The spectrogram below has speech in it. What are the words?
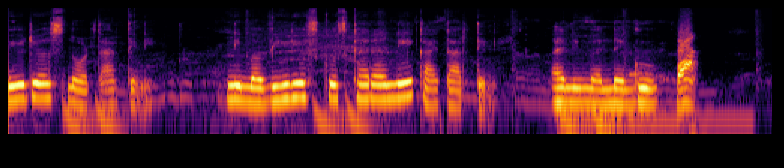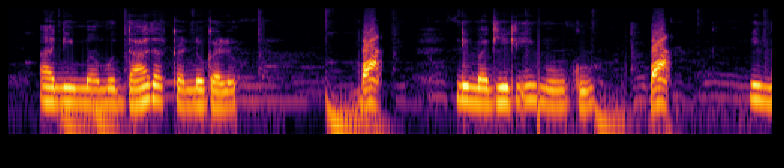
ವಿಡಿಯೋಸ್ ನೋಡ್ತಾ ಇರ್ತೀನಿ. ನಿಮ್ಮ ವೀಡಿಯೋಸ್ಗೋಸ್ಕರನೇ ಕಾಯ್ತಾ ಇರ್ತೀನಿ. ಆ ನಿಮ್ಮ ನಗು, ಆ ನಿಮ್ಮ ಮುದ್ದಾದ ಕಣ್ಣುಗಳು, ನಿಮ್ಮ ಗಿಳಿ ಮೂಗು, ನಿಮ್ಮ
